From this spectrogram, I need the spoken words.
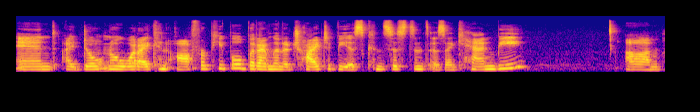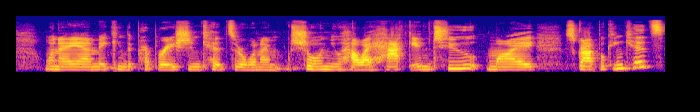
and I don't know what I can offer people, but I'm going to try to be as consistent as I can be um, when I am making the preparation kits or when I'm showing you how I hack into my scrapbooking kits.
